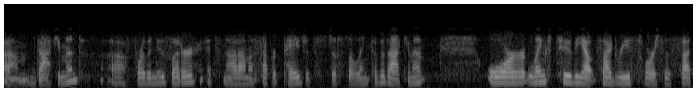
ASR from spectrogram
um, document uh, for the newsletter. It's not on a separate page, it's just a link to the document. Or links to the outside resources, such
